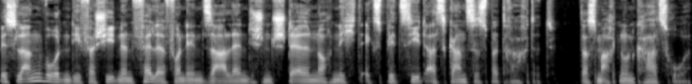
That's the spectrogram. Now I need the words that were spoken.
Bislang wurden die verschiedenen Fälle von den saarländischen Stellen noch nicht explizit als Ganzes betrachtet. Das macht nun Karlsruhe.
